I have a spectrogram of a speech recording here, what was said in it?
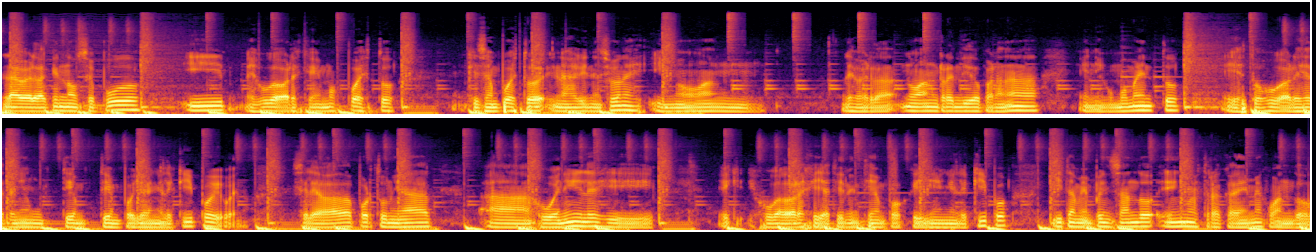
la verdad que no se pudo. Y hay jugadores que hemos puesto, que se han puesto en las alineaciones y no han, de verdad, no han rendido para nada en ningún momento. Y estos jugadores ya tenían un tiempo ya en el equipo y bueno, se le va a dar oportunidad a juveniles y, jugadores que ya tienen tiempo aquí en el equipo y también pensando en nuestra academia cuando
